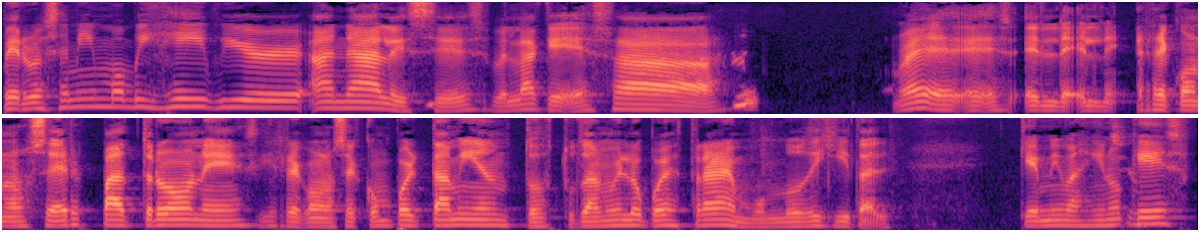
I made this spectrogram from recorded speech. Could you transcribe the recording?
Pero ese mismo behavior analysis, ¿verdad? Que esa... El, reconocer patrones y reconocer comportamientos, tú también lo puedes traer al mundo digital. Que me imagino que es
